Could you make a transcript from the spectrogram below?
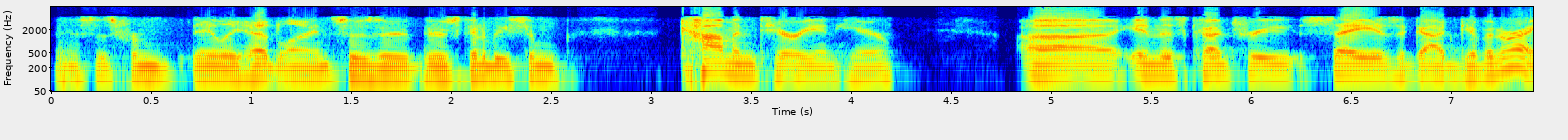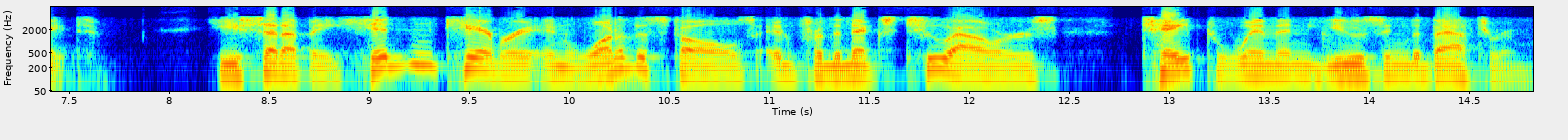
this is from Daily Headlines, so there, there's going to be some commentary in here, uh, in this country say is a God given right. He set up a hidden camera in one of the stalls and for the next two hours taped women using the bathroom.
